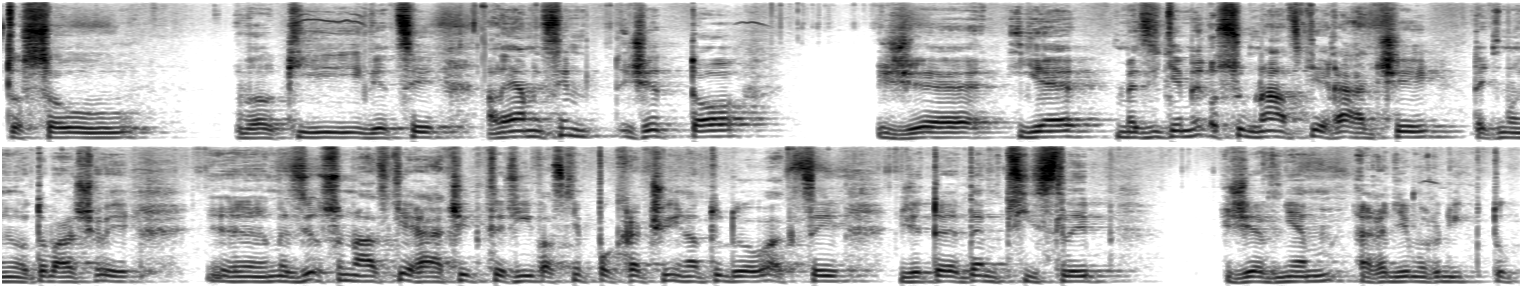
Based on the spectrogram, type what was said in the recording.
to jsou velké věci, ale já myslím, že to, že je mezi těmi 18 hráči, teď mluvím o Tomášovi, eh, mezi 18 hráči, kteří vlastně pokračují na tu druhou akci, že to je ten příslip, že v něm Radim Rulík tu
